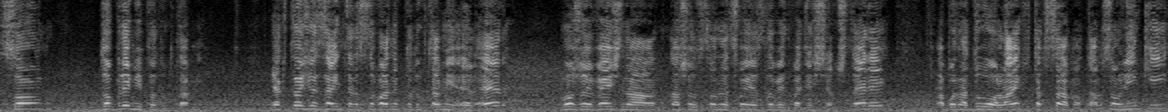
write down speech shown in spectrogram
są dobrymi produktami. Jak ktoś jest zainteresowany produktami LR, może wejść na naszą stronę Twoje Zdrowie 24 albo na Duo Life tak samo. Tam są linki,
